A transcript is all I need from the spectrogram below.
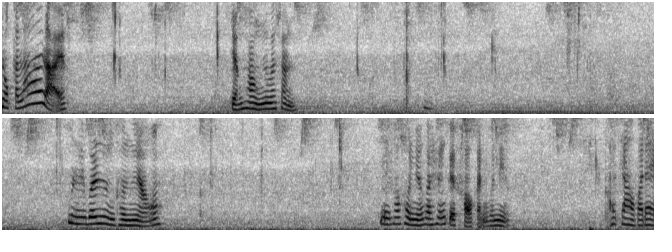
นกกระล่าหลาย สียงห้องนี่มาสั่นมันนี่เป็นหนึ่งข้าวเหนียวนี่ข้าวเหนียวกับแห้งเกิดเขากันก็เนี่ยข้าวเจ้าก็ได้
